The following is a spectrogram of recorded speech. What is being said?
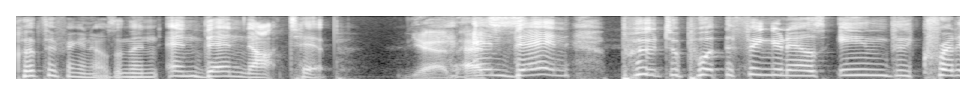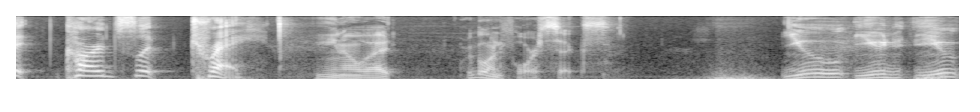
Clip their fingernails and then and then not tip. Yeah. That's, and then put to put the fingernails in the credit card slip tray. you know what? We're going 4 6. You, you, you,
